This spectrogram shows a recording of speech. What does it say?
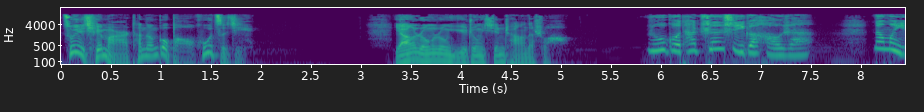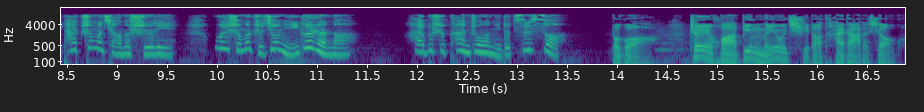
最起码他能够保护自己。杨蓉蓉语重心长的说：“如果他真是一个好人，那么以他这么强的实力，为什么只救你一个人呢？还不是看中了你的姿色？”不过这话并没有起到太大的效果。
